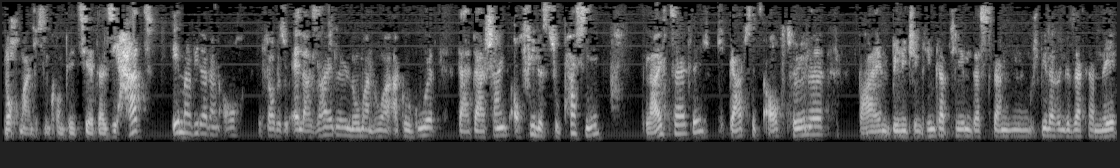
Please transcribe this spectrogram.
noch mal ein bisschen komplizierter. Sie hat immer wieder dann auch, ich glaube so Ella Seidel, Noman Hoa Akogur, da, da scheint auch vieles zu passen. Gleichzeitig gab es jetzt auch Töne beim Billie Jean King Cup Team, dass dann Spielerinnen gesagt haben, nee,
